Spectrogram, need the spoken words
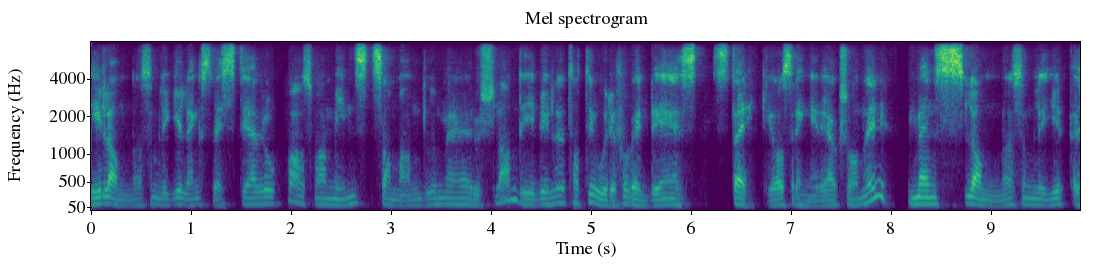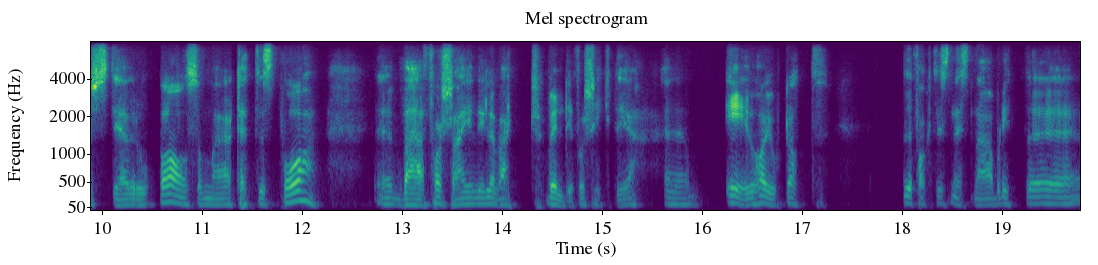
de landene som ligger lengst vest i Europa, og som har minst samhandel med Russland, de ville tatt til orde for veldig sterke og strenge reaksjoner. Mens landene som ligger øst i Europa, og som er tettest på, hver for seg ville vært veldig forsiktige. EU har gjort at det faktisk nesten er blitt eh,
